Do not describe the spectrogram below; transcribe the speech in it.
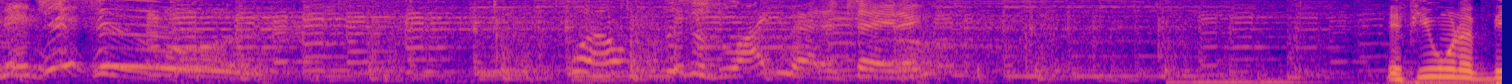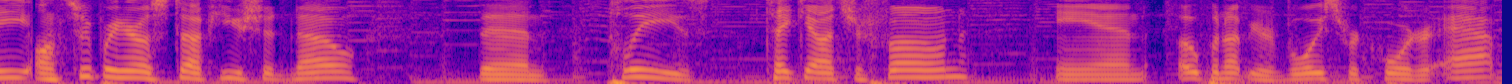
Ninjutsu! Well, this is like meditating. If you want to be on superhero stuff you should know, then please take out your phone and open up your voice recorder app.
